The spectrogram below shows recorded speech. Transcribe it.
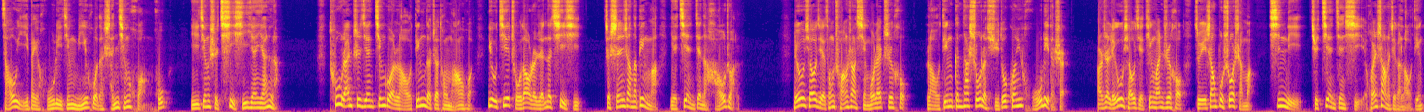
早已被狐狸精迷惑的神情恍惚，已经是气息奄奄了。突然之间，经过老丁的这通忙活，又接触到了人的气息，这身上的病啊也渐渐的好转了。刘小姐从床上醒过来之后，老丁跟她说了许多关于狐狸的事儿，而这刘小姐听完之后，嘴上不说什么，心里却渐渐喜欢上了这个老丁，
